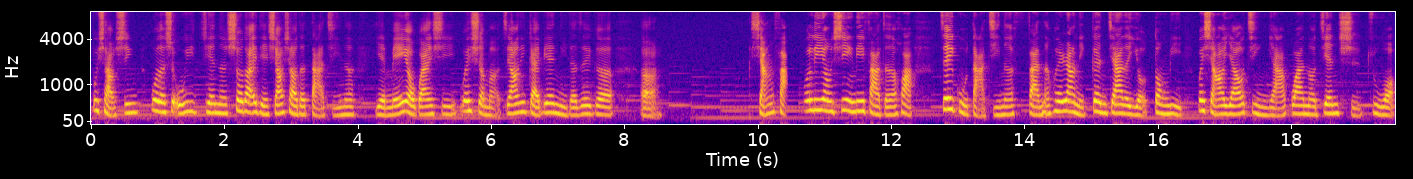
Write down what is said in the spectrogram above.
不小心或者是无意间呢，受到一点小小的打击呢，也没有关系。为什么？只要你改变你的这个呃想法，或利用吸引力法则的话，这一股打击呢，反而会让你更加的有动力，会想要咬紧牙关哦，坚持住哦。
